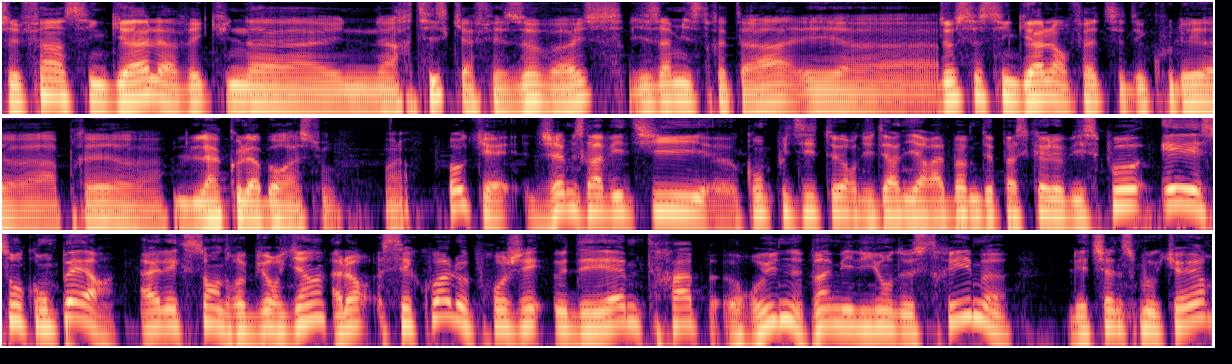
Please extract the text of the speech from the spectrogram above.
j'ai fait un single avec une, une artiste qui a fait The Voice, Lisa Mistretta. Et de ce single, en fait, c'est découlé après la collaboration. Voilà. Ok, James Gravity, compositeur du dernier album de Pascal Obispo, et son compère Alexandre Burguin. Alors, c'est quoi le projet EDM Trap Rune? 20 millions de streams. Les Chainsmokers,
